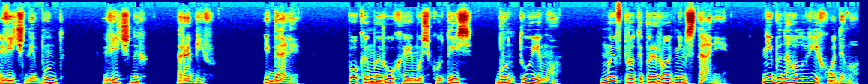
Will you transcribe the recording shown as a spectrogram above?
вічний бунт вічних рабів. І далі, поки ми рухаємось кудись, бунтуємо, ми в протиприроднім стані, ніби на голові ходимо.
